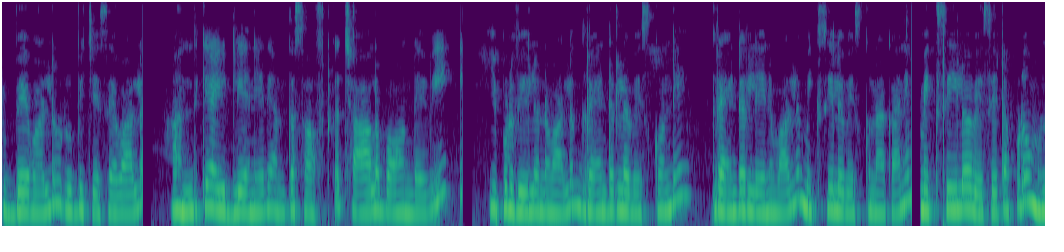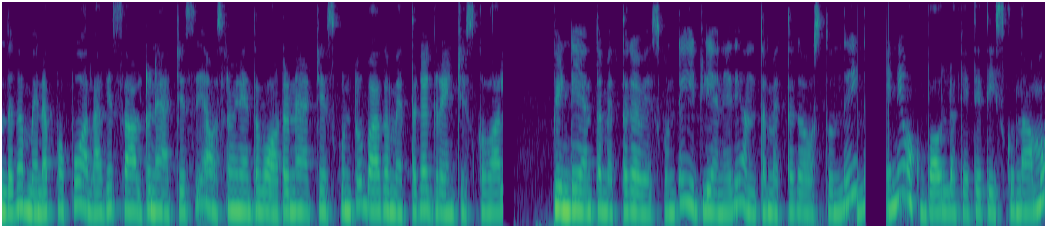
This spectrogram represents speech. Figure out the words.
రుబ్బేవాళ్ళు రుబ్బి చేసేవాళ్ళు. అందుకే ఆ ఇడ్లీ అనేది అంత సాఫ్ట్గా చాలా బాగుండేవి. ఇప్పుడు వీలున్న వాళ్ళు గ్రైండర్లో వేసుకోండి. గ్రైండర్ లేని వాళ్ళు మిక్సీలో వేసుకున్నా కానీ మిక్సీలో వేసేటప్పుడు ముందుగా మినపప్పు అలాగే సాల్ట్ని యాడ్ చేసి అవసరమైనంత వాటర్ని యాడ్ చేసుకుంటూ బాగా మెత్తగా గ్రైండ్ చేసుకోవాలి. పిండి ఎంత మెత్తగా వేసుకుంటే ఇడ్లీ అనేది అంత మెత్తగా వస్తుంది. ఒక బౌల్లోకి అయితే తీసుకుందాము.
